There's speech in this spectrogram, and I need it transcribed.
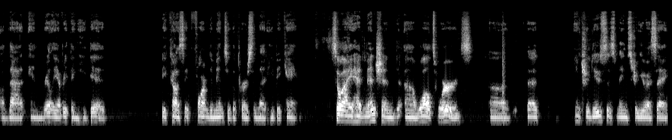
of that in really everything he did because it formed him into the person that he became. So I had mentioned uh, Walt's words uh, that introduces Main Street USA.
